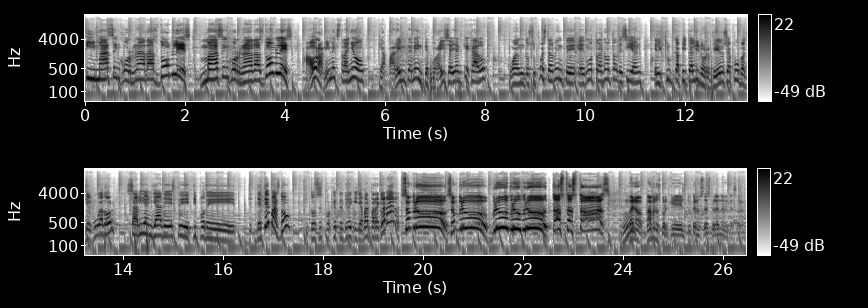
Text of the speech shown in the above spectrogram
y más en jornadas dobles, más en jornadas dobles. Ahora, a mí me extrañó que aparentemente por ahí se hayan quejado cuando supuestamente en otra nota decían el club capitalino, refiriéndose a Pumas y el jugador, sabían ya de este tipo de, de- de temas, ¿no? Entonces, ¿por qué tendrían que llamar para reclamar? ¡Son Bru! ¡Son Bru! ¡Bru, Bru, Bru! ¡Tos, tos, tos! Mm. Bueno, vámonos porque el Tuca nos está esperando en el restaurante.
